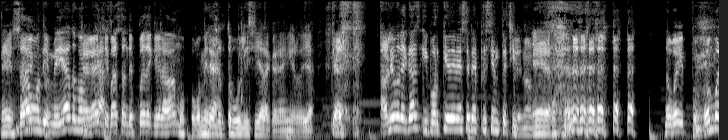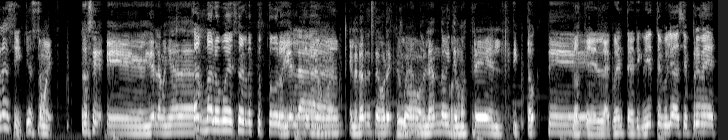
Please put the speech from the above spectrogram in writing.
Exacto. vamos de inmediato con Cagás Cas. que pasan después de que grabamos, pues mira, Ya. saltó publicidad la cagada de mierda, ya. Ya. Hablemos de Cas y por qué debe ser el presidente de Chile. No, no. Eh, no, wey, pues, sí, quién No, sabe. güey. Entonces, eh, hoy día en la mañana. Tan malo puede ser después todo lo que en la, en la tarde te acordás que estuvimos bueno. hablando y ¿O te no? mostré el TikTok de. La cuenta de TikTok, este culiado siempre me.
